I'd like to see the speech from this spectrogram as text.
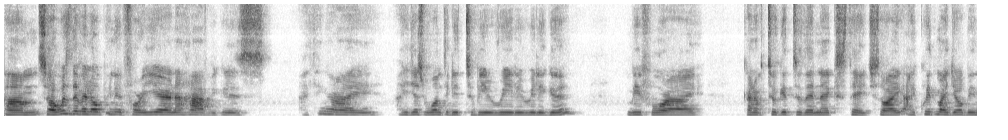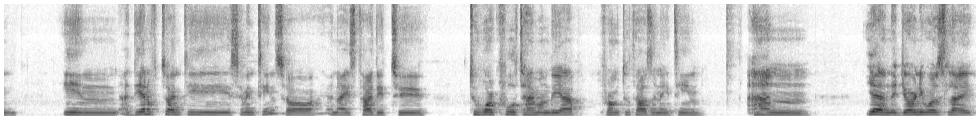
um, so I was developing it for a year and a half because I think I I just wanted it to be really really good before I kind of took it to the next stage. So I, I quit my job in in at the end of 2017. So and I started to to work full time on the app from 2018 and yeah and the journey was like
